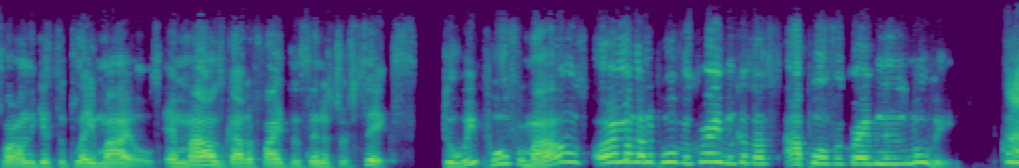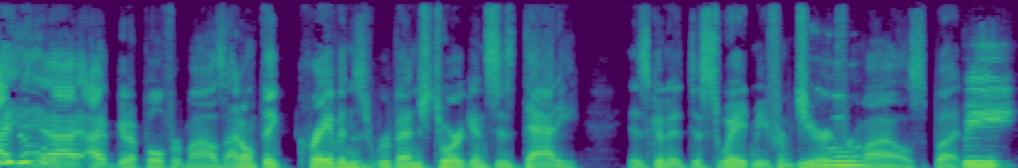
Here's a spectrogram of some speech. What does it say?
finally gets to play miles and miles got to fight the sinister six do we pull for miles or am i going to pull for Kraven because I, I pull for Kraven in this movie I, yeah, I, I'm gonna pull for Miles. I don't think Kraven's revenge tour against his daddy is gonna dissuade me from cheering for Miles, but be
